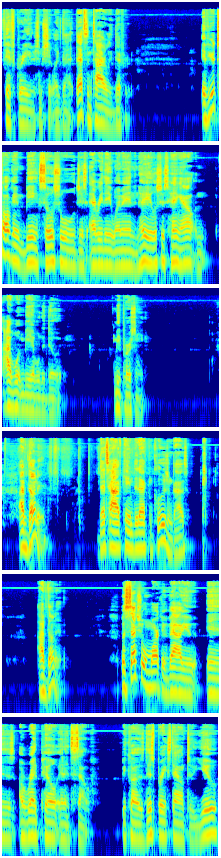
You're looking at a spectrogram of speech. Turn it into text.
fifth grade, or some shit like that, that's entirely different. If you're talking being social, just everyday women, and hey, let's just hang out, and I wouldn't be able to do it. Me personally. I've done it. That's how I've came to that conclusion, guys. I've done it. But sexual market value is a red pill in itself because this breaks down to you,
